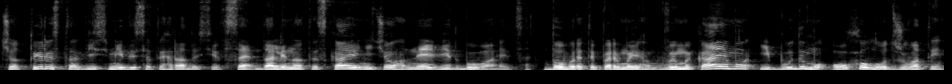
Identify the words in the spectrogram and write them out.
480 градусів. Все, далі натискаю, нічого не відбувається. Добре, тепер ми його вимикаємо і будемо охолоджувати.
